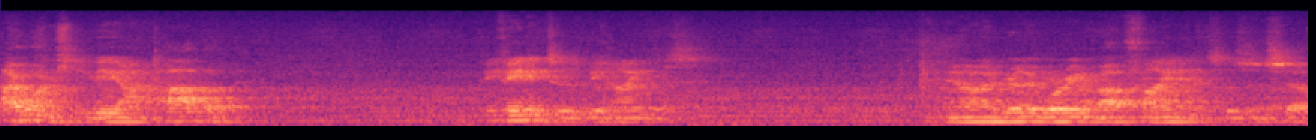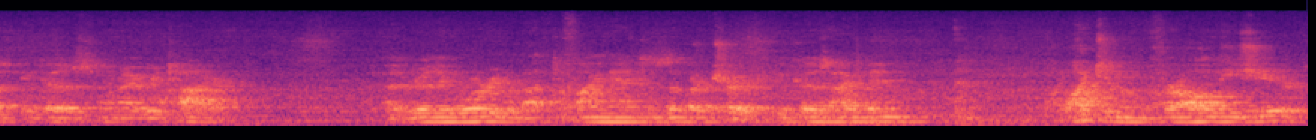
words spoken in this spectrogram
I want us to be on top of it. Phoenix is behind us. You know, I'm really worried about finances and stuff because when I retire, I was really worried about the finances of our church because I've been watching them for all these years.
